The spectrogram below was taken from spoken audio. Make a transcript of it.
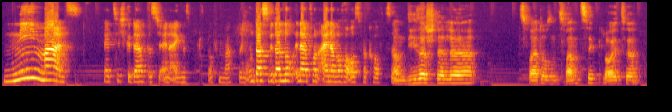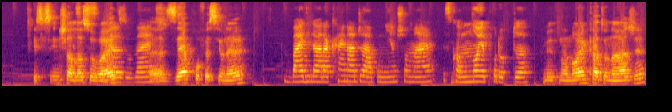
Niemals hätte ich gedacht, dass ich ein eigenes Produkt auf den Markt bringe. Und dass wir dann noch innerhalb von einer Woche ausverkauft sind. An dieser Stelle 2020, Leute, ist es inshallah soweit. soweit. Äh, sehr professionell. Bei die Lada Keinaja abonnieren schon mal. Es kommen neue Produkte, Mit einer neuen Kartonage,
